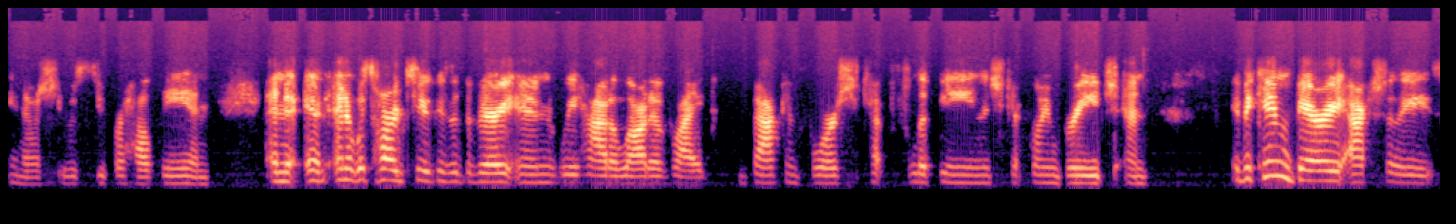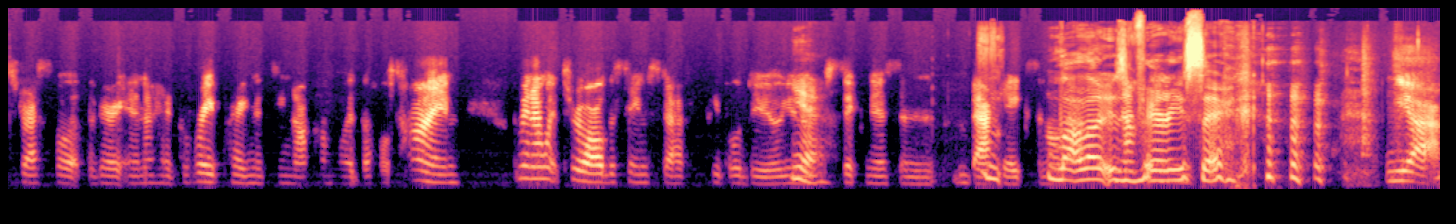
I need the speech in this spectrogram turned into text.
you know she was super healthy and and and, and it was hard too because at the very end we had a lot of like back and forth she kept flipping and she kept going breech and it became very actually stressful at the very end i had a great pregnancy knock on wood the whole time i mean i went through all the same stuff people do you Yeah. know sickness and backaches and all Lala but is very sick. yeah,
